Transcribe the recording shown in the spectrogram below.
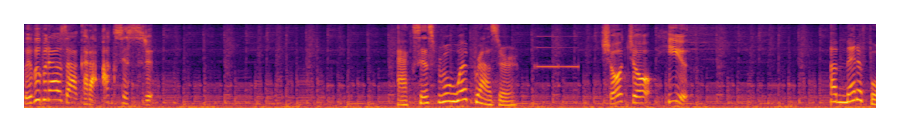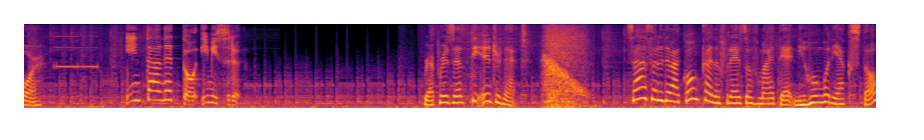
ウェブブラウザーからアクセスする Access from a web browser 象徴比喩。A metaphor. インターネットを意味する。Represent the internet. さあそれでは今回のフレーズを踏まえて日本語に訳すと。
